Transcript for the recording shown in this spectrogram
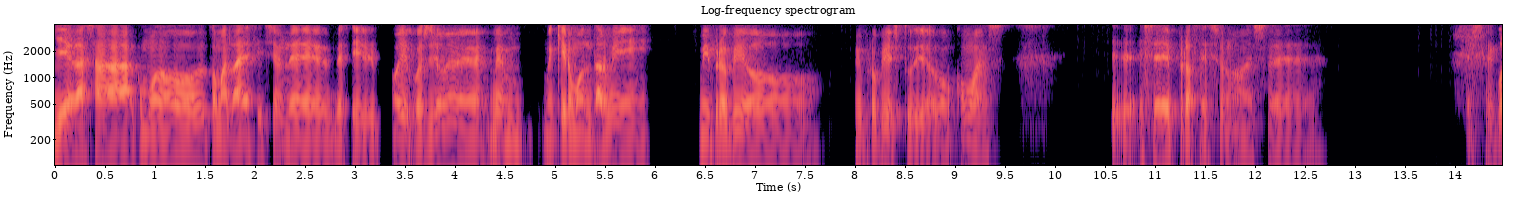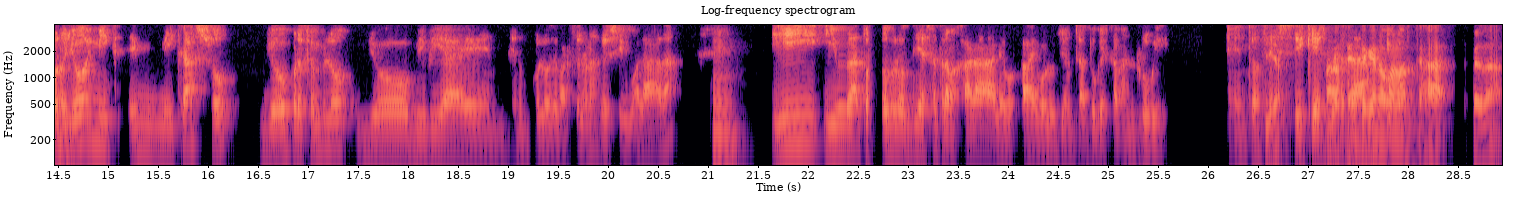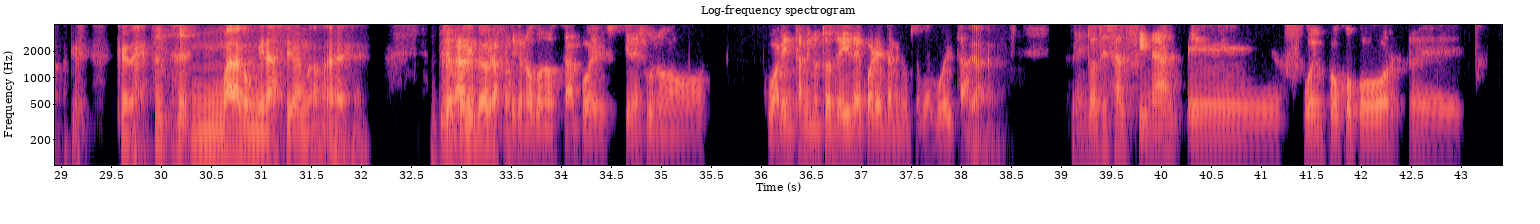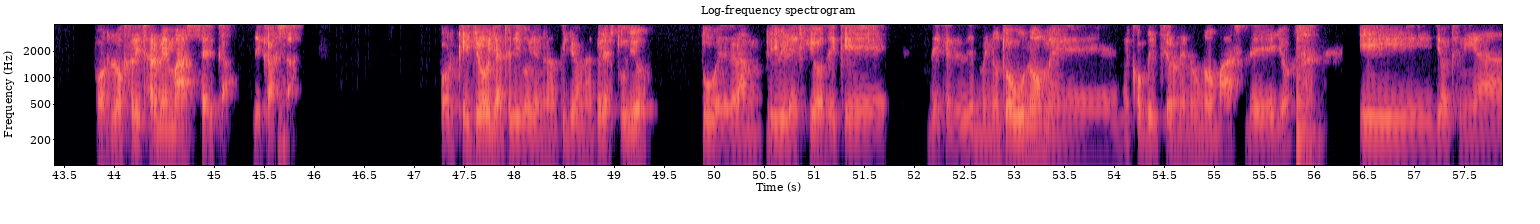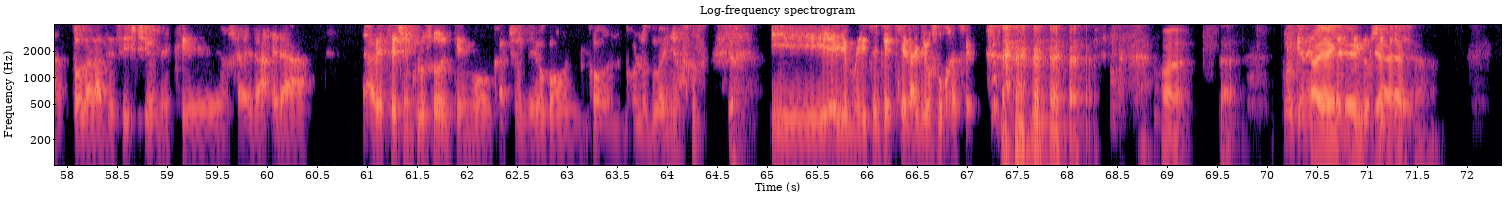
llegas a, cómo tomas la decisión de decir, oye, pues yo me, me, quiero montar mi, mi, propio, mi propio estudio? ¿Cómo, es? E-, ese proceso, ¿no? Ese, bueno, yo en mi, en mi, caso, yo, por ejemplo, yo vivía en, un pueblo de Barcelona, que es Igualada, mm. y iba todos los días a trabajar a, a Evolution Tattoo, que estaba en Rubí. Entonces sí que es Para la gente que no conozca, perdona, que, mala combinación, ¿no? para la gente que no conozca, pues tienes unos 40 minutos de ida y 40 minutos de vuelta. Entonces, al final eh, fue un poco por, eh, por localizarme más cerca de casa. Porque yo, ya te digo, yo en, yo en aquel estudio tuve el gran privilegio de que, de que desde el minuto uno me, me convirtieron en uno más de ellos mm. y yo tenía todas las decisiones que, o sea, era, era a veces incluso tengo cachondeo con, con, con los dueños y ellos me dicen que, es que era yo su jefe. bueno, Porque en ese sentido que, sí que...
